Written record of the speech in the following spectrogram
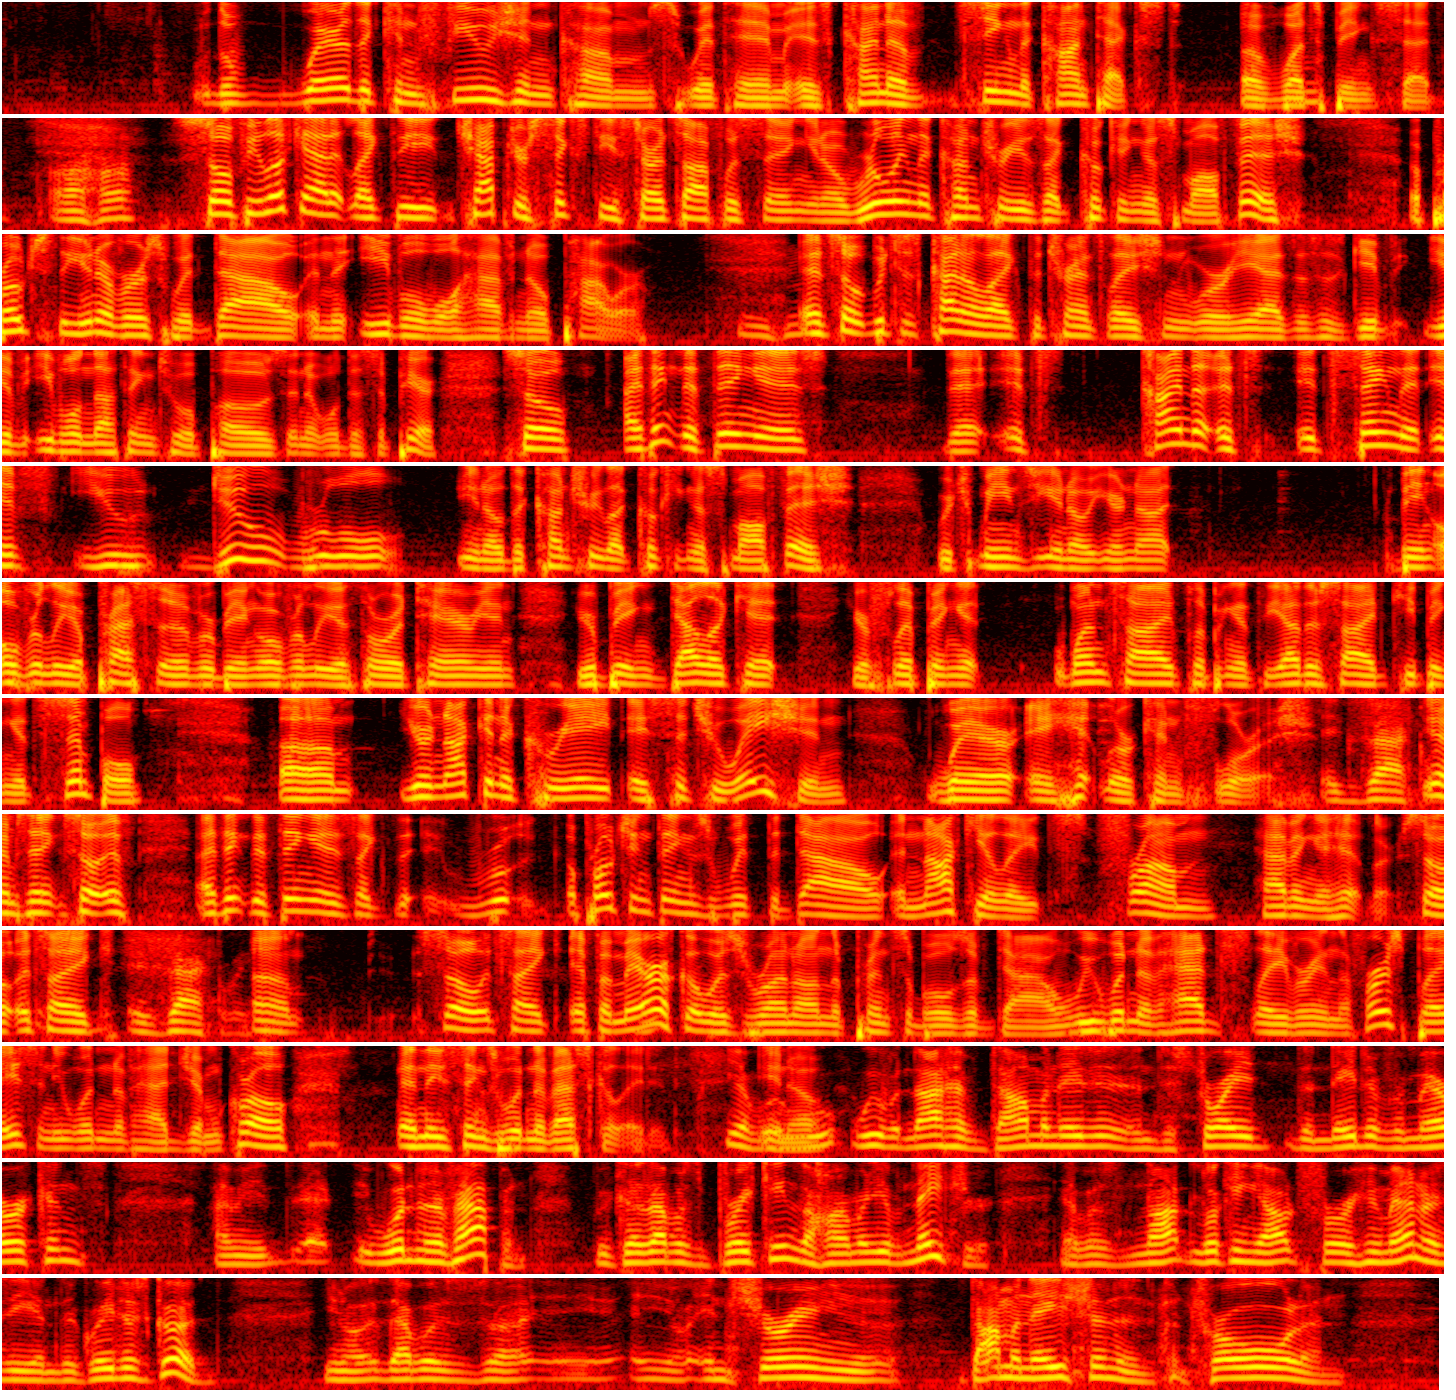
the where the confusion comes with him is kind of seeing the context of what's being said. Uh huh. So if you look at it like the chapter 60 starts off with saying, you know, ruling the country is like cooking a small fish. Approach the universe with Tao and the evil will have no power. And so which is kind of like the translation where he has this is give give evil nothing to oppose and it will disappear. So I think the thing is that it's kind of it's it's saying that if you do rule, you know, the country like cooking a small fish, which means, you know, you're not being overly oppressive or being overly authoritarian. You're being delicate. You're flipping it one side, flipping it the other side, keeping it simple. Um, you're not going to create a situation where a Hitler can flourish. Exactly. You know what I'm saying? So if I think the thing is like the, ru- approaching things with the Tao inoculates from having a Hitler. So it's like Exactly. um, so it's like if America was run on the principles of Tao, we wouldn't have had slavery in the first place, and you wouldn't have had Jim Crow, and these things wouldn't have escalated. yeah, you we, know. we would not have dominated and destroyed the Native Americans. I mean, it wouldn't have happened because that was breaking the harmony of nature. It was not looking out for humanity and the greatest good. You know, that was uh, you know ensuring uh, domination and control and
